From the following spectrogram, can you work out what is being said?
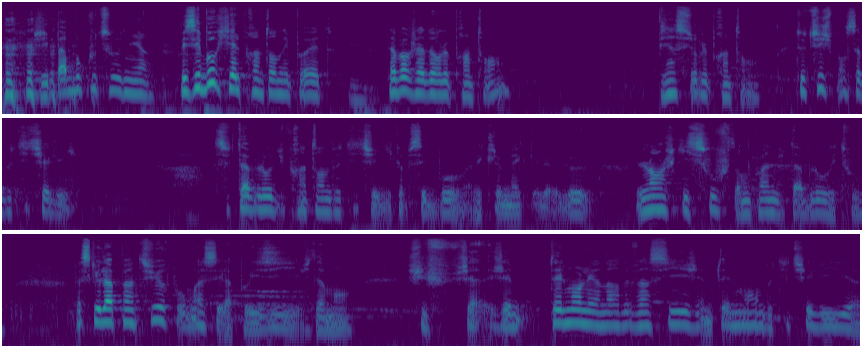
j'ai pas beaucoup de souvenirs. Mais c'est beau qu'il y ait le printemps des poètes. Mm. D'abord, j'adore le printemps. Bien sûr, le printemps. Tout de suite, je pense à Botticelli. Ce tableau du printemps de Botticelli, comme c'est beau, avec le mec, l'ange qui souffle dans le coin du tableau et tout. Parce que la peinture, pour moi, c'est la poésie, évidemment. J'aime tellement Léonard de Vinci, j'aime tellement Botticelli. Euh.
